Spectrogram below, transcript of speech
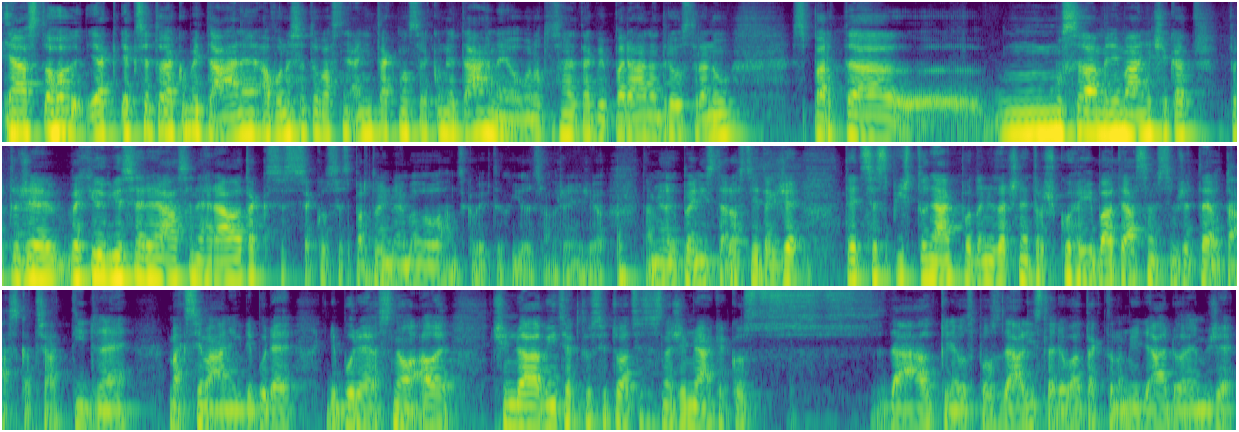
já z toho, jak, jak se to jakoby táhne a ono se to vlastně ani tak moc jako netáhne, jo. ono to se tak vypadá na druhou stranu, Sparta uh, musela minimálně čekat, protože ve chvíli, kdy se Real se nehrála, tak se, jako se Spartou nebavilo Hanskovi v tu chvíli samozřejmě, že jo. Tam měli úplně starosti, takže teď se spíš to nějak podle mě začne trošku hejbat. Já si myslím, že to je otázka třeba týdne maximálně, kdy bude, kdy bude jasno, ale čím dál víc, jak tu situaci se snažím nějak jako z dálky nebo zpozdálí sledovat, tak to na mě dělá dojem, že,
